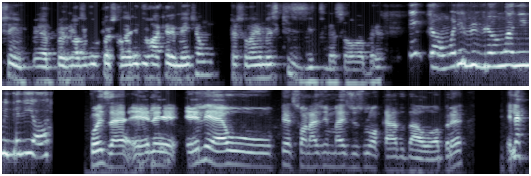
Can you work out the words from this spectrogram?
Sim, é por causa do personagem do Hackerman, que é um personagem meio esquisito nessa obra. Então, ele viveu um anime dele ótimo. Pois é, ele, ele é o personagem mais deslocado da obra. Ele é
